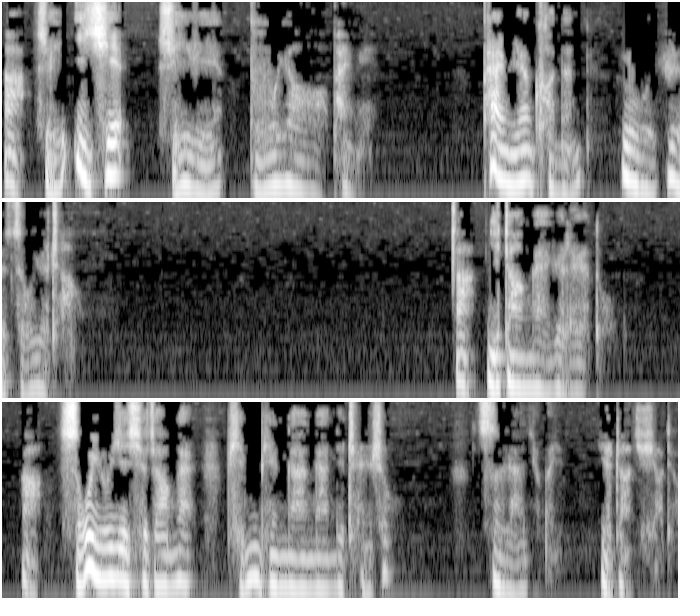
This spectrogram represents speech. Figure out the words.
啊，所以一切随缘，不要攀缘。攀缘可能路越走越长，啊，你障碍越来越多，啊，所有一切障碍平平安安的承受，自然就没有业障就消掉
